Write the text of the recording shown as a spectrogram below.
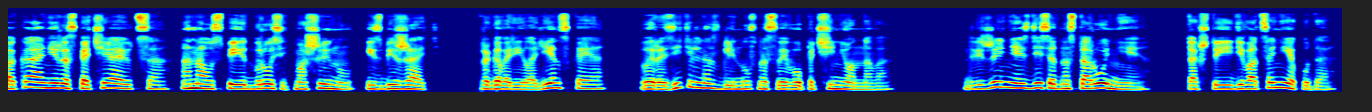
Пока они раскачаются, она успеет бросить машину и сбежать, проговорила Ленская, выразительно взглянув на своего подчиненного. Движение здесь одностороннее, так что ей деваться некуда.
